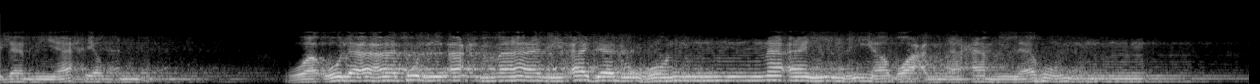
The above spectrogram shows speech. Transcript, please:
لم يحضن. وأولاة الأحمال أجلهن أن يضعن حملهن.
